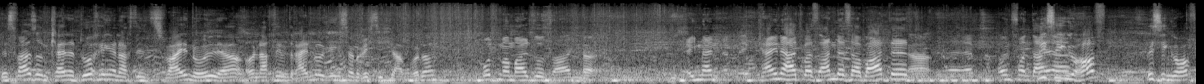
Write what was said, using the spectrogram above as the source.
das war so ein kleiner Durchhänger nach dem 2-0, ja, und nach dem 3-0 ging es dann richtig ab, oder? Muss man mal so sagen. Ich meine, keiner hat was anderes erwartet. Ähm, und von daher. Bisschen gehofft, bisschen gehofft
